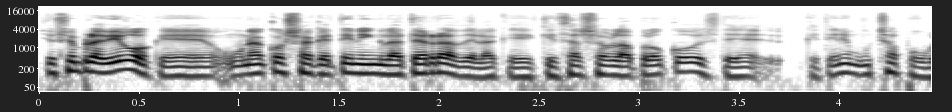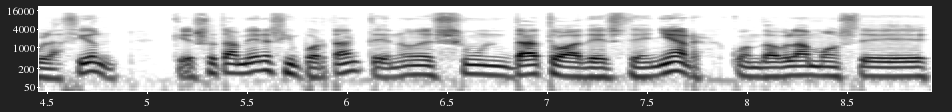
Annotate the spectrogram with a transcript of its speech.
Yo siempre digo que una cosa que tiene Inglaterra, de la que quizás se habla poco, es de que tiene mucha población, que eso también es importante, no es un dato a desdeñar cuando hablamos de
